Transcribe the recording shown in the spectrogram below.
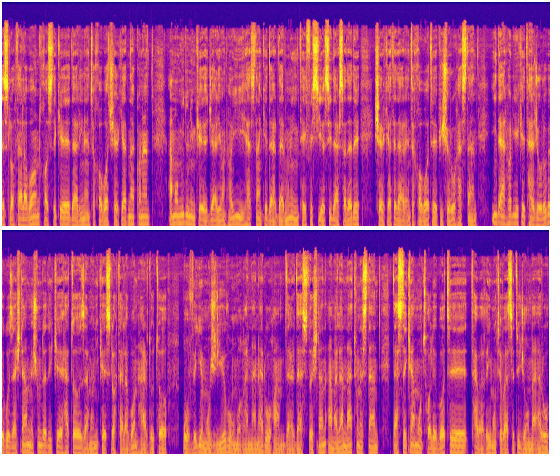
اصلاح طلبان خواسته که در این انتخابات شرکت نکنند اما می‌دونیم که جریان هایی هستند که در درون این طیف سیاسی در صدد شرکت در انتخابات پیشرو هستند. این در حالیه که تجربه گذشته هم نشون داده که حتی زمانی که اصلاح طلبان هر دو تا قوه مجریه و مقننه رو هم در دست داشتن عملا نتونستند دست کم مطالبات طبقه متوسط جامعه رو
